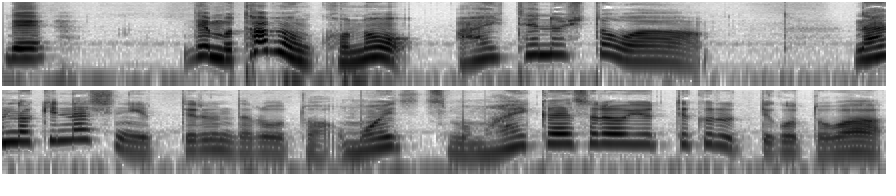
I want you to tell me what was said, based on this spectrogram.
ででも多分この相手の人は何の気なしに言ってるんだろうとは思いつつも毎回それを言ってくるってことは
